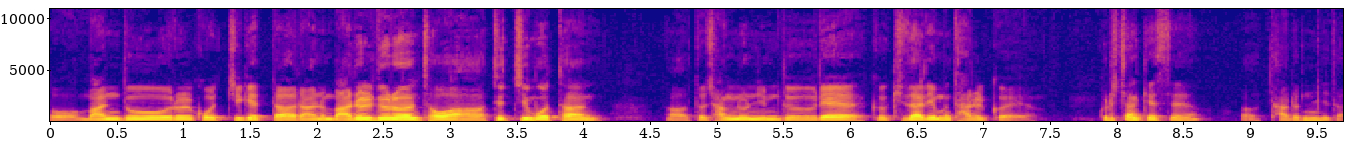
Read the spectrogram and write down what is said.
또 만두를 곧 찌겠다라는 말을 들은 저와 듣지 못한 어, 또 장로님들의 그 기다림은 다를 거예요. 그렇지 않겠어요? 어, 다릅니다.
